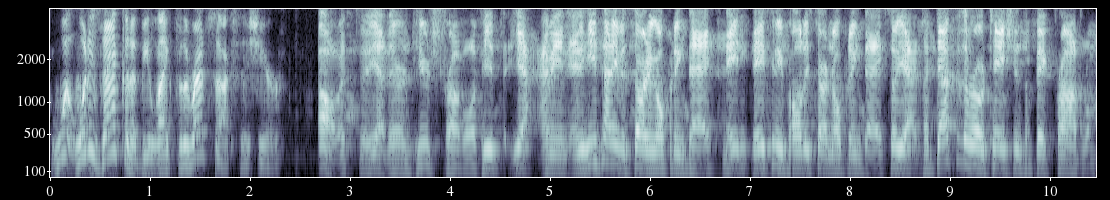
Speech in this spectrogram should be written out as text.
what what is that going to be like for the Red Sox this year? Oh, it's uh, yeah, they're in huge trouble. If he, yeah, I mean, and he's not even starting opening day. Nathan, Nathan Eovaldi starting opening day. So yeah, the depth of the rotation is a big problem.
